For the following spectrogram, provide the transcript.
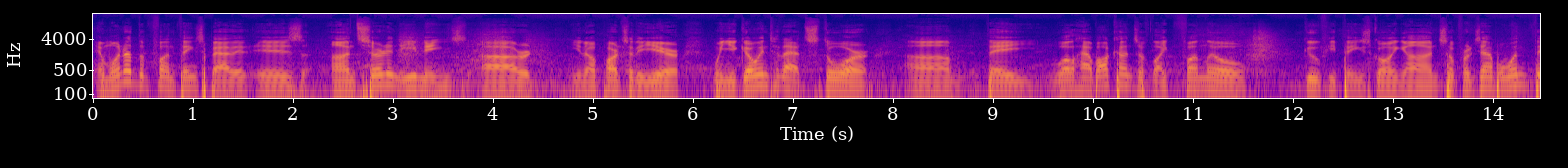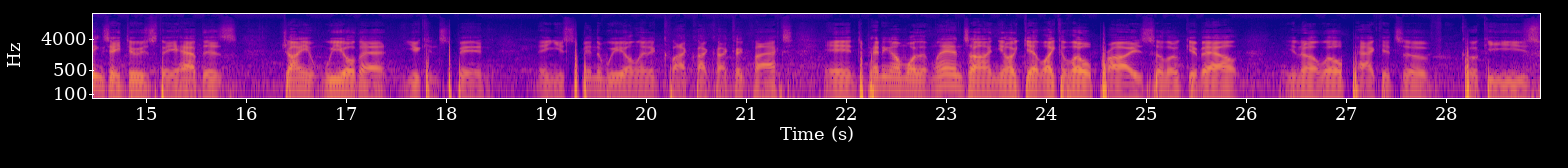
And one of the fun things about it is on certain evenings uh, or you know parts of the year, when you go into that store, um, they will have all kinds of like fun little goofy things going on. So, for example, one of the things they do is they have this giant wheel that you can spin. And you spin the wheel and it clack, clack, clack, clack, clacks. And depending on what it lands on, you'll get like a little prize. So they'll give out, you know, little packets of cookies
